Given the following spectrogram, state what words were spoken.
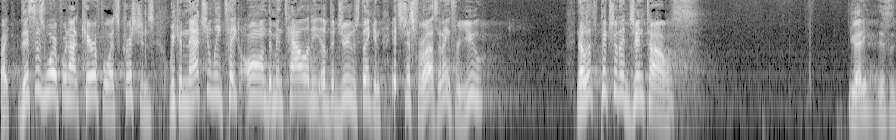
Right? This is where, if we're not careful as Christians, we can naturally take on the mentality of the Jews, thinking, it's just for us, it ain't for you. Now let's picture the Gentiles. You ready? This is,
